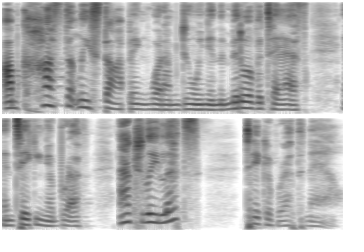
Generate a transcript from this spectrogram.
I'm constantly stopping what I'm doing in the middle of a task and taking a breath. Actually, let's take a breath now.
